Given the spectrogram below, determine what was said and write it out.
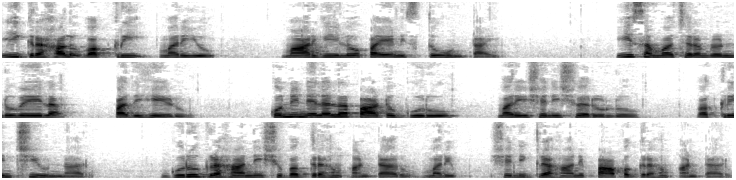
ఈ గ్రహాలు వక్రి మరియు మార్గీలో పయనిస్తూ ఉంటాయి. ఈ సంవత్సరం రెండు వేల పదిహేడు. కొన్ని నెలల పాటు గురు మరియు శనీశ్వరులు వక్రించి ఉన్నారు. గురు గ్రహాన్ని శుభగ్రహం అంటారు మరియు శని గ్రహాన్ని పాపగ్రహం అంటారు.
